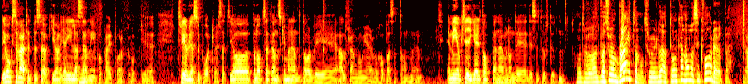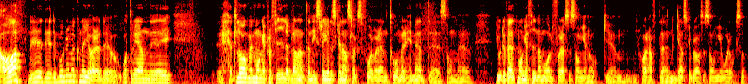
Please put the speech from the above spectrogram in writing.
Det är också värt ett besök. Jag, jag gillar mm. stämningen på Pride Park. Och, eh, trevliga supportrar. Så att jag, på något sätt önskar man ändå Derby all framgång här och hoppas att de eh, är med och krigar i toppen mm. även om det, det, ser tufft ut nu. Vad tror, du, vad tror du om Brighton då? Tror du att de kan hålla sig kvar där uppe? Ja, det, det, det borde de väl kunna göra. Det, återigen, ett lag med många profiler, bland annat den israeliska landslagsforwarden Tomer Hemed eh, som eh, gjorde väldigt många fina mål förra säsongen och um, har haft en ganska bra säsong i år också.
